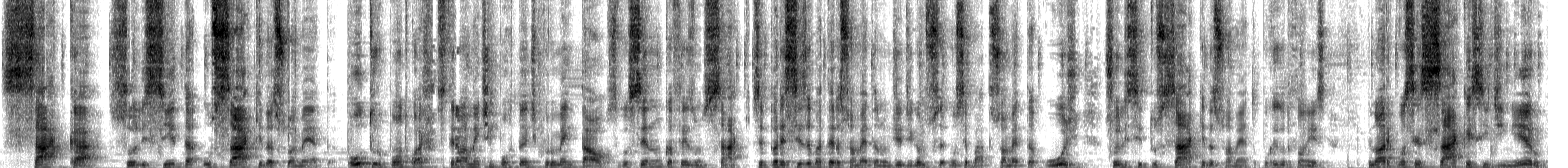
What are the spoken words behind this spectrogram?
saca, solicita o saque da sua meta. Outro ponto que eu acho extremamente importante para o mental, se você nunca fez um saque, você precisa bater a sua meta no dia, digamos que você bate a sua meta hoje, solicita o saque da sua meta. Por que eu tô falando isso? E na hora que você saca esse dinheiro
